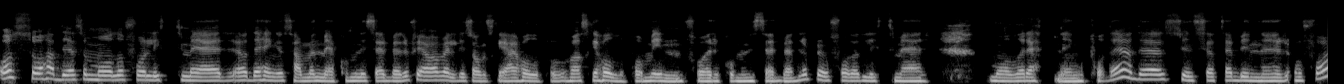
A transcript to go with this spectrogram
Og så hadde jeg som mål å få litt mer, og det henger sammen med kommunisere bedre, for jeg var veldig sånn skal jeg holde på, hva skal jeg holde på med innenfor kommunisere bedre? Prøve å få litt mer mål og retning på det. Det syns jeg at jeg begynner å få.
